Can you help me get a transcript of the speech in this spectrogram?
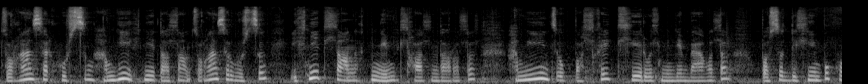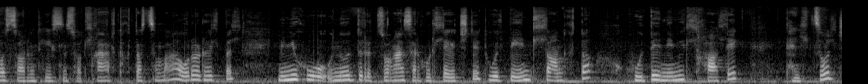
6 сар хүрсэн хамгийн ихний 7 6 сар хүрсэн эхний 7 хоногт нь нэмэгдэл хоолнд оруулах хамгийн зөв болохыг дэлхийн эрүүл мэндийн байгууллага бусад дэлхийн бүх улс оронд хийсэн судалгаагаар тогтооцсон байгаа. Өөрөөр хэлбэл миний хүү өнөөдөр 6 сар хүрлээ гэж дээ. Тэгвэл би энэ 7 хоногт хүүдээ нэмэгдэл хоолыг танилцуулж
